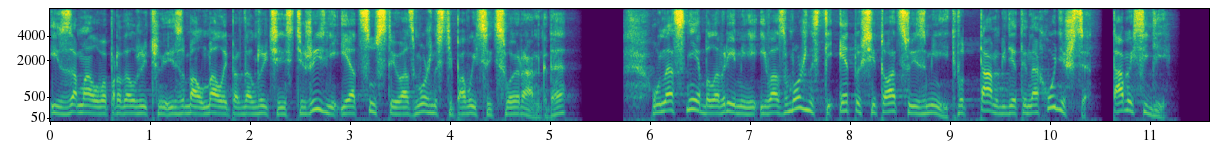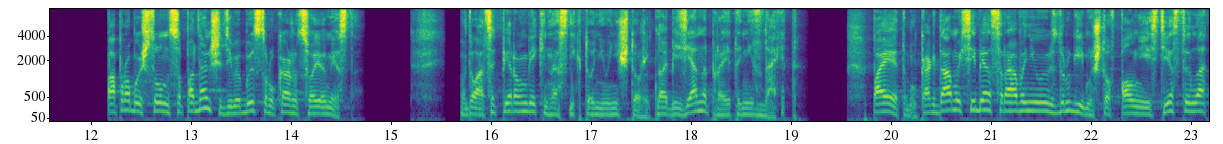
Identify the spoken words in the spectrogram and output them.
из-за малого продолжительности, из-за малой продолжительности жизни и отсутствия возможности повысить свой ранг, да? У нас не было времени и возможности эту ситуацию изменить. Вот там, где ты находишься, там и сиди. Попробуешь сунуться подальше, тебе быстро укажут свое место. В 21 веке нас никто не уничтожит, но обезьяна про это не знает. Поэтому, когда мы себя сравниваем с другими, что вполне естественно,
